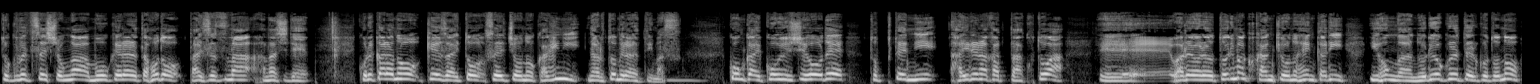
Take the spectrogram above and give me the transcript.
特別セッションが設けられたほど大切な話で、これからの経済と成長の鍵になると見られています。今回こういう指標でトップ10に入れなかったことは、えー、我々を取り巻く環境の変化に日本が乗り遅れていることの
